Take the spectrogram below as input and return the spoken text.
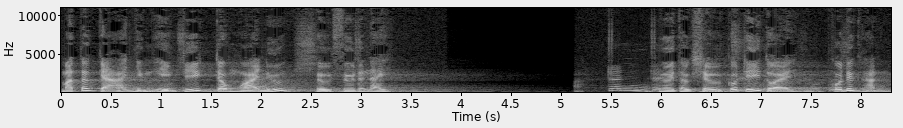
mà tất cả những hiền triết trong ngoài nước từ xưa đến nay. Người thật sự có trí tuệ có đức hạnh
